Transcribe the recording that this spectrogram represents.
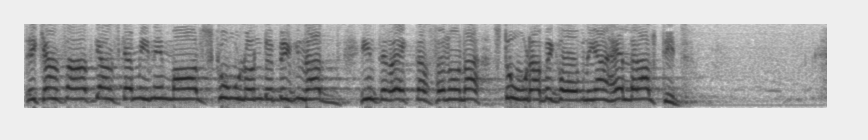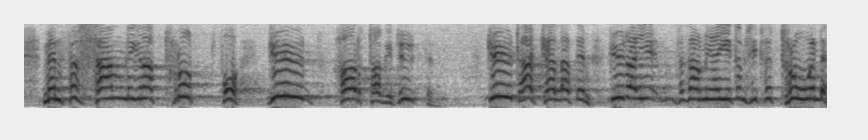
Det kanske har haft ganska minimal skolunderbyggnad, inte räknas för några stora begåvningar heller alltid. Men församlingen har trott på Gud har tagit ut dem. Gud har kallat dem, Gud har, församlingen har gett dem sitt förtroende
